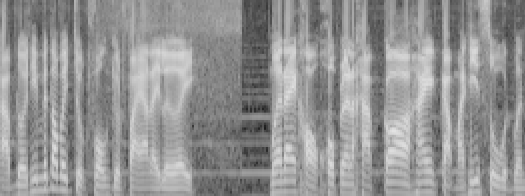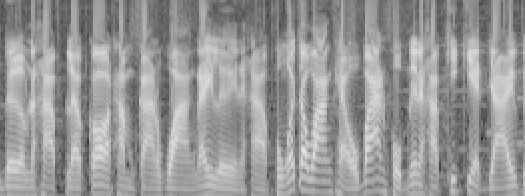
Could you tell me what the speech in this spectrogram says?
ครับ โดยที่ไม่ต้องไปจุดฟงจุดไฟอะไรเลย มื่อได้ของครบแล้วนะครับ ก็ให้กลับมาที่สูตรเหมือนเดิมนะครับ แล้วก็ทำการวางได้เลยนะครับ ผมก็จะวางแถวบ้านผมเนี่ยนะครับขี้เกียจย้ายไป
